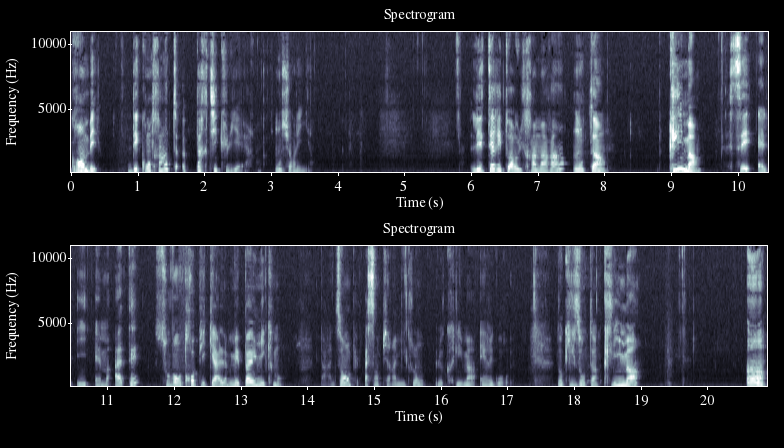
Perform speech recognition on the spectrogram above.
Grand B. Des contraintes particulières. On surligne. Les territoires ultramarins ont un climat, C-L-I-M-A-T, souvent tropical, mais pas uniquement. Par exemple, à Saint-Pierre-et-Miquelon, le climat est rigoureux. Donc ils ont un climat, un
